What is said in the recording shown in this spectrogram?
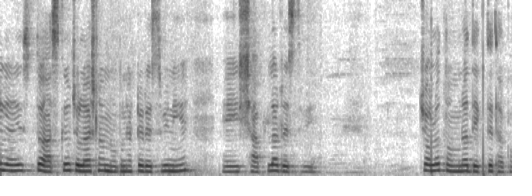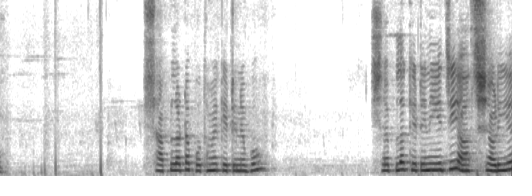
হাই গাইস তো আজকেও চলে আসলাম নতুন একটা রেসিপি নিয়ে, এই শাপলার রেসিপি চলো তোমরা দেখতে থাকো। শাপলাটা প্রথমে কেটে নেব। শাপলা কেটে নিয়েছি আঁশ ছাড়িয়ে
